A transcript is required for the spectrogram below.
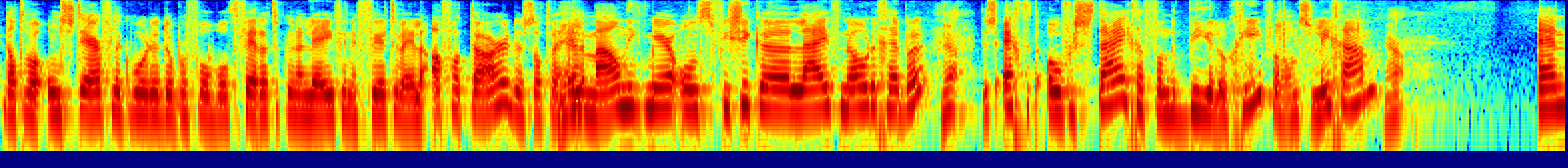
dat we onsterfelijk worden door bijvoorbeeld verder te kunnen leven in een virtuele avatar. Dus dat we Ja. helemaal niet meer ons fysieke lijf nodig hebben. Ja. Dus echt het overstijgen van de biologie, van ons lichaam. Ja. En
